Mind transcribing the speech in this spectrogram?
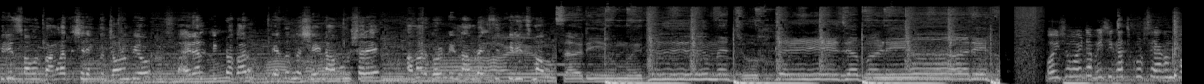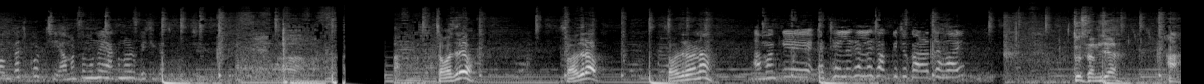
প্রিন্স মামুন বাংলাদেশের একটু জনপ্রিয় ভাইরাল টিকটকার এর জন্য সেই নাম অনুসারে আমার গরুটির নাম রেখেছি প্রিন্স মামুন। ওই সময়টা বেশি কাজ করছে এখন কম কাজ করছি আমার তো মনে হয় এখন আর বেশি কাজ করছি समझ रहे हो समझ रहे हो आप समझ रहे हो ना আমাকে ঠেলে ঠেলে সবকিছু করাতে হয় तू समझा हाँ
